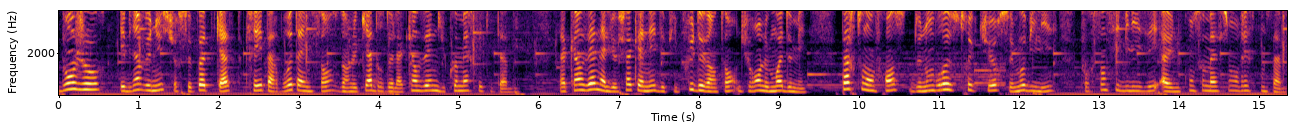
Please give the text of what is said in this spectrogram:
Bonjour et bienvenue sur ce podcast créé par Bretagne Sens dans le cadre de la quinzaine du commerce équitable. La quinzaine a lieu chaque année depuis plus de 20 ans durant le mois de mai. Partout en France, de nombreuses structures se mobilisent pour sensibiliser à une consommation responsable.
